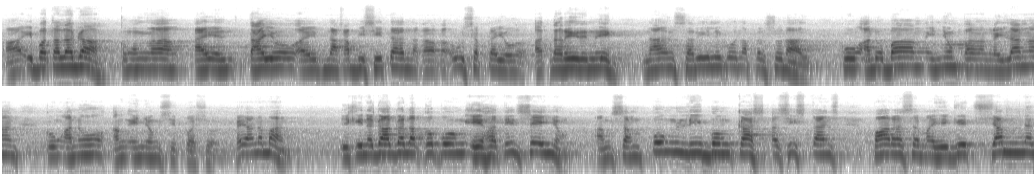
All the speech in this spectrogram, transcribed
Ah, iba talaga kung ah, ay, tayo ay nakabisita, nakakausap kayo at naririnig ng sarili ko na personal kung ano ba ang inyong pangangailangan, kung ano ang inyong sitwasyon. Kaya naman, ikinagagalak ko pong ihatid sa inyo ang 10,000 cash assistance para sa mahigit 9,000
